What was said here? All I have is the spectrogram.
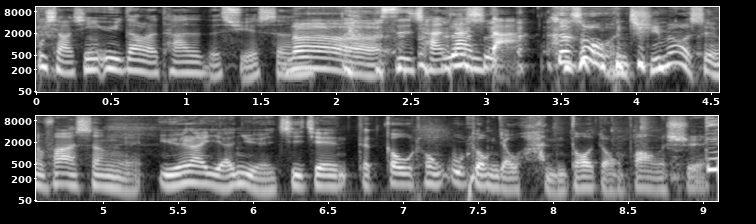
不小心遇到了他的学生，那 死缠烂打。但是，但是我很奇妙的事情发生诶，原来人与人之间的沟通互动有很多种方式，对，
